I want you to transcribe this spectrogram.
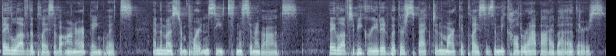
They love the place of honor at banquets and the most important seats in the synagogues. They love to be greeted with respect in the marketplaces and be called rabbi by others.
